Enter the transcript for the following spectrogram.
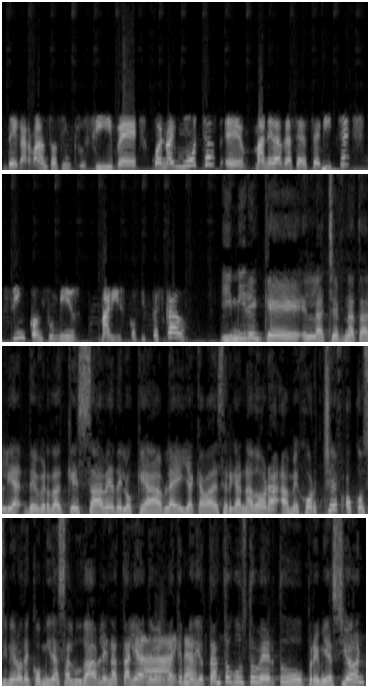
de garbanzos inclusive. Bueno, hay muchas eh, maneras de hacer ceviche sin consumir mariscos y pescado. Y miren que la chef Natalia de verdad que sabe de lo que habla. Ella acaba de ser ganadora a mejor chef o cocinero de comida saludable. Natalia, de verdad que me dio tanto gusto ver tu premiación.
